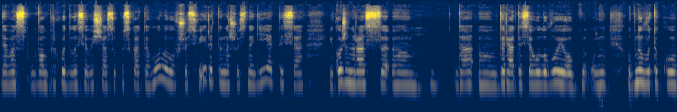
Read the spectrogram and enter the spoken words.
де вас, вам приходилося весь час опускати голову, в щось вірити, на щось надіятися, і кожен раз е, да, е, вдарятися головою об, об нову таку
